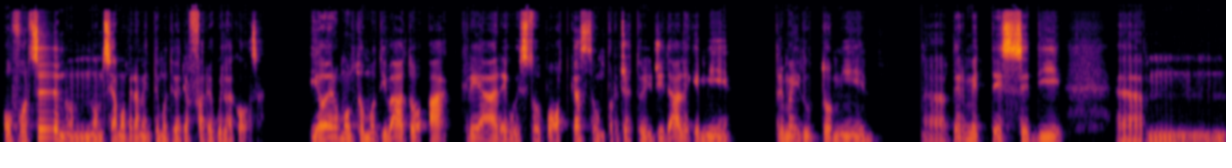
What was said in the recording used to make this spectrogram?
o forse non, non siamo veramente motivati a fare quella cosa io ero molto motivato a creare questo podcast, un progetto digitale che mi, prima di tutto, mi uh, permettesse di, um,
